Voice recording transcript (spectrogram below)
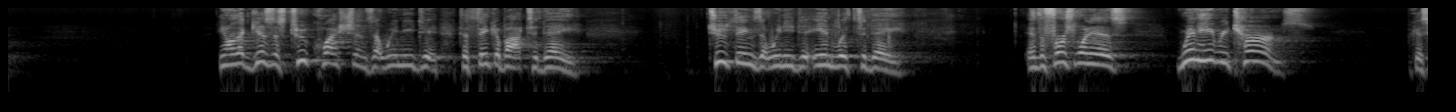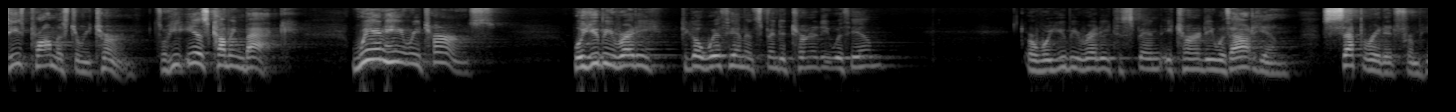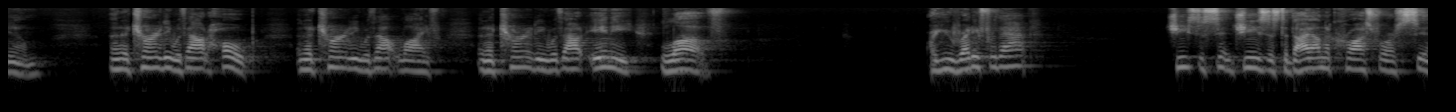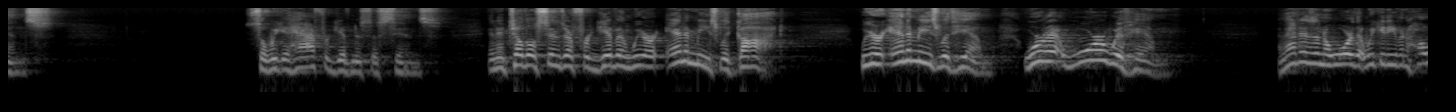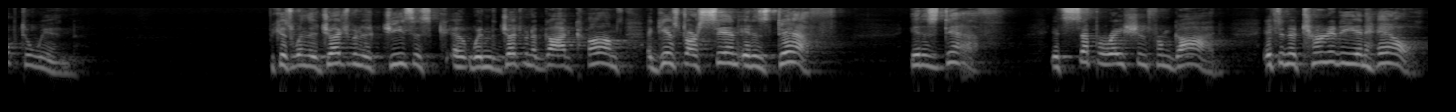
You know, that gives us two questions that we need to, to think about today. Two things that we need to end with today. And the first one is when he returns, because he's promised to return. So he is coming back. When he returns, will you be ready to go with him and spend eternity with him? Or will you be ready to spend eternity without him, separated from him, an eternity without hope, an eternity without life, an eternity without any love? Are you ready for that? Jesus sent Jesus to die on the cross for our sins so we can have forgiveness of sins. And until those sins are forgiven, we are enemies with God. We are enemies with Him. We're at war with Him. And that isn't a war that we could even hope to win. Because when the judgment of Jesus, uh, when the judgment of God comes against our sin, it is death. It is death. It's separation from God. It's an eternity in hell.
